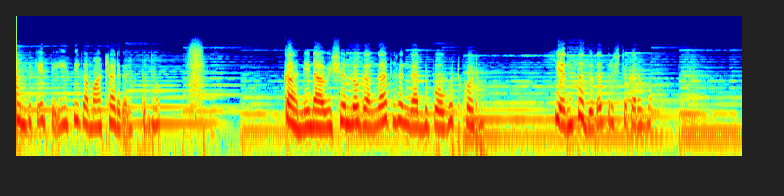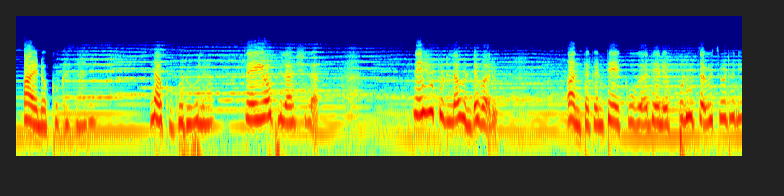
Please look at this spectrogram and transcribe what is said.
అందుకే ఇంత ఈజీగా మాట్లాడగలుగుతున్నావు. కానీ నా విషయంలో గంగాధరం గారిని పోగొట్టుకోవడం ఎంత దురదృష్టకరమో. ఆయన ఒక్కొక్కసారి నాకు గురువులా శ్రేయోభిలాషుల స్నేహితుడిలా ఉండేవారు. అంతకంటే ఎక్కువగా నేను ఎప్పుడూ చవి చూడని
